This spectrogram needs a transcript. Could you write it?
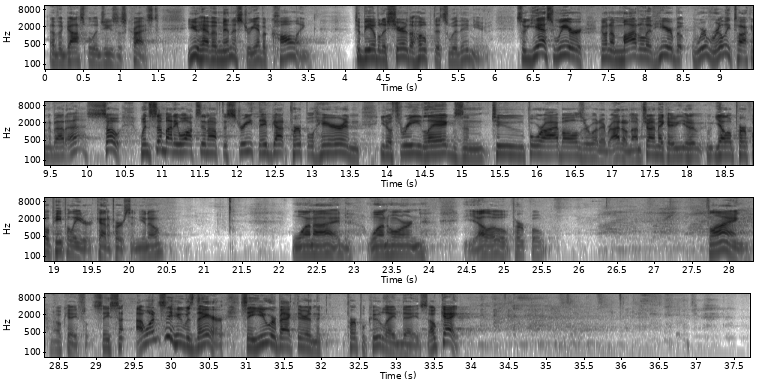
of the gospel of Jesus Christ. You have a ministry, you have a calling to be able to share the hope that's within you. So, yes, we are going to model it here, but we're really talking about us. So, when somebody walks in off the street, they've got purple hair and, you know, three legs and two, four eyeballs or whatever. I don't know. I'm trying to make a you know, yellow, purple people eater kind of person, you know? One eyed, one horned, yellow, purple. Flying. Okay. See, I want to see who was there. See, you were back there in the purple Kool Aid days. Okay.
